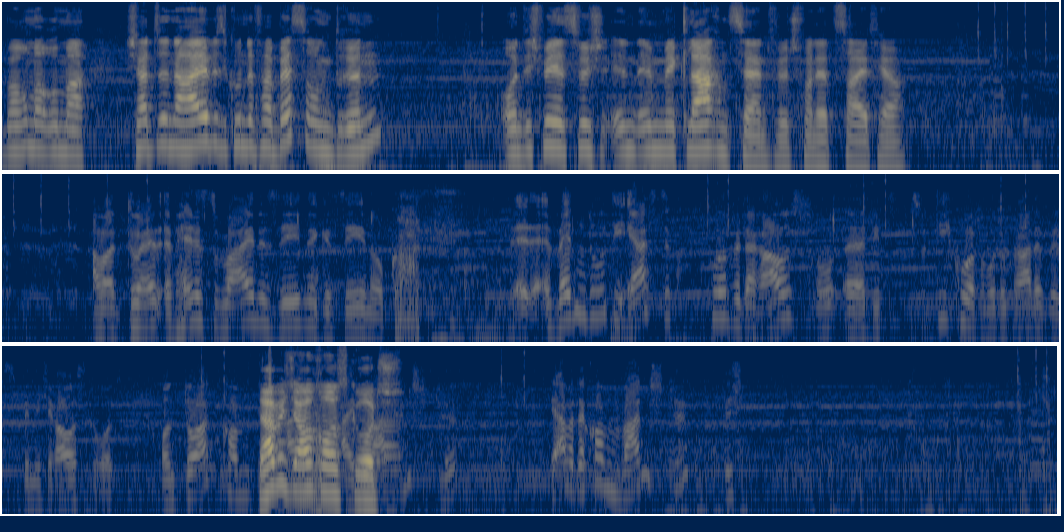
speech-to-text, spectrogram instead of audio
Warum auch immer. Ich hatte eine halbe Sekunde Verbesserung drin. Und ich bin jetzt zwischen in, im McLaren-Sandwich von der Zeit her. Aber du hätt- hättest du meine Szene gesehen, oh Gott. Äh, Wenn du die erste Kurve da raus, äh, die, die Kurve, wo du gerade bist, bin ich rausgerutscht. Und dort kommt. Da bin ich auch rausgerutscht. Ja, aber da kommt ein Wandstück.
